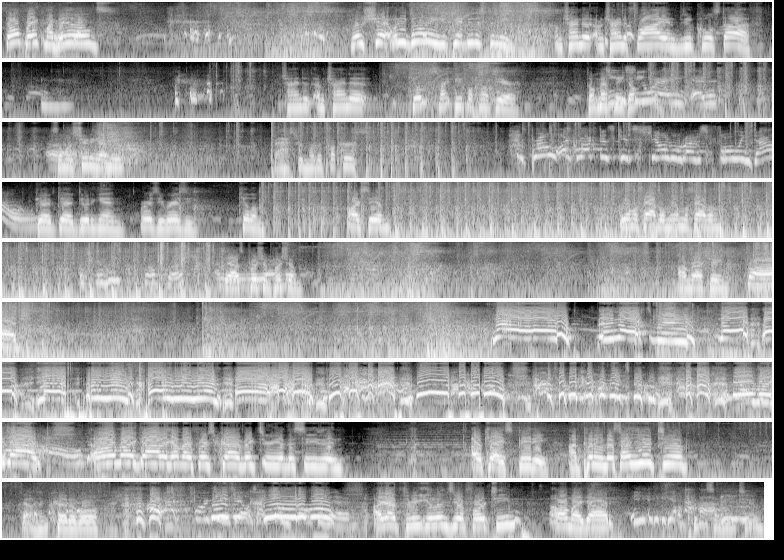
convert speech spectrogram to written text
Don't break my builds! Oh shit, what are you doing? You can't do this to me. I'm trying to I'm trying to fly and do cool stuff. trying to I'm trying to kill snipe people from up here. Don't mess Do me, you don't see where I ended? someone's uh. shooting at me. Bastard motherfuckers. Bro, I cracked shield when I was falling down. Good, good, do it again. Where is he? Where is he? Kill him. Oh I see him. We almost have him, we almost have him. Should we go push? I Yeah, let's mean, push him, push him. I'm rushing. Fudge! No! They knocked me! No! Oh! Yes! We win! How did we win? Oh! oh my god! Oh my god, I got my first crown victory of the season. Okay, Speedy, I'm putting this on YouTube. That was incredible. I, 14 kills. I killed both them. I got three elims, you have 14? Oh my god. yeah. Put this on YouTube.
